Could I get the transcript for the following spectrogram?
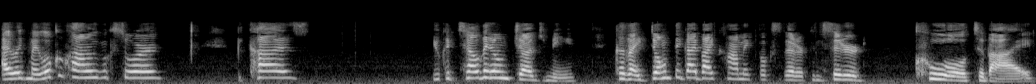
I like my local comic book store because you could tell they don't judge me because I don't think I buy comic books that are considered cool to buy.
